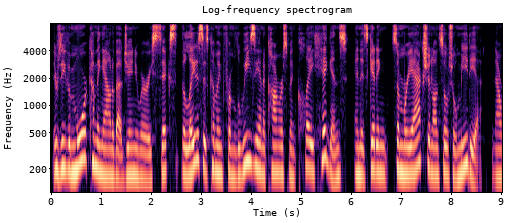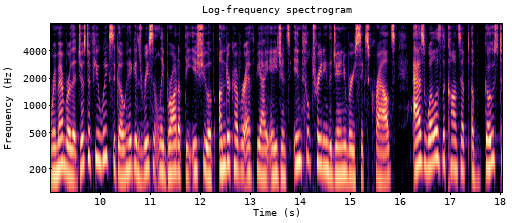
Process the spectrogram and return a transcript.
There's even more coming out about January 6th. The latest is coming from Louisiana Congressman Clay Higgins, and it's getting some reaction on social media. Now, remember that just a few weeks ago, Higgins recently brought up the issue of undercover FBI agents infiltrating the January 6 crowds, as well as the concept of ghost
